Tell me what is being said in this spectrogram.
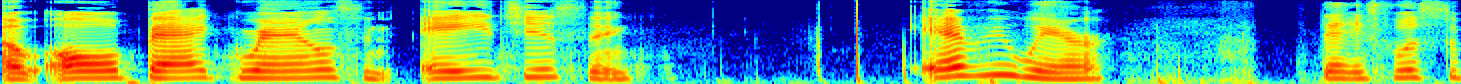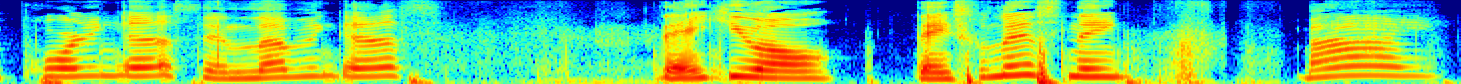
of all backgrounds and ages and everywhere. Thanks for supporting us and loving us. Thank you all. Thanks for listening. Bye.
